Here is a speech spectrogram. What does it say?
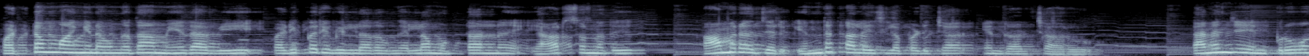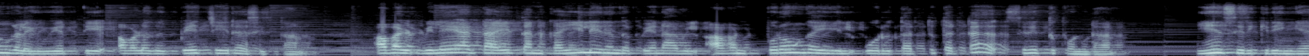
பட்டம் வாங்கினவங்க தான் மேதாவி படிப்பறிவு இல்லாதவங்க எல்லாம் முட்டாள்னு யார் சொன்னது? காமராஜர் எந்த காலேஜில் படித்தார் என்றார் சாரு. தனஞ்சயன் புருவங்களை உயர்த்தி அவளது பேச்சை ரசித்தான். அவள் விளையாட்டாய் தன் கையில் இருந்த பேனாவில் அவன் புறங்கையில் ஒரு தட்டு தட்ட சிரித்து கொண்டான். ஏன் சிரிக்கிறீங்க?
